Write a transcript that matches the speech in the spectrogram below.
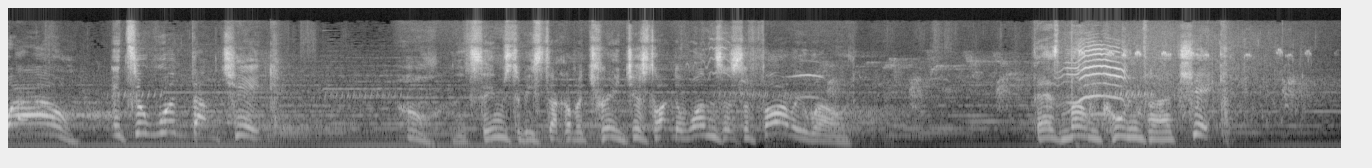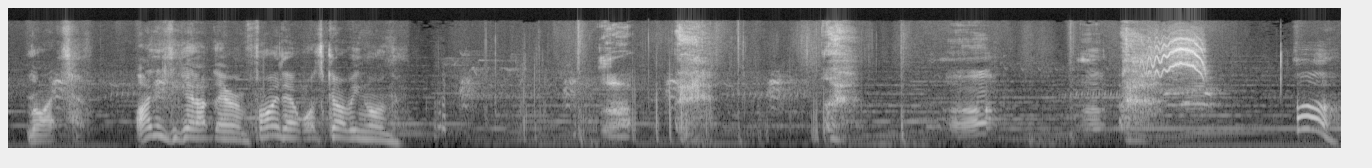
Wow, it's a wood duck chick. Oh, it seems to be stuck up a tree just like the ones at Safari World. There's Mum calling for her chick. Right, I need to get up there and find out what's going on. Oh,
